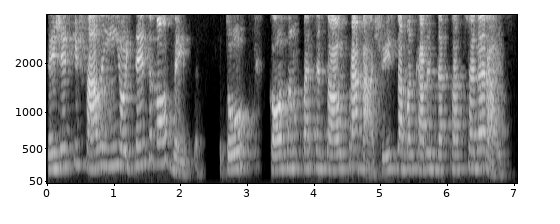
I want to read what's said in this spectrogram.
Tem gente que fala em 80, 90. Estou colocando um percentual para baixo, isso da bancada de deputados federais.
